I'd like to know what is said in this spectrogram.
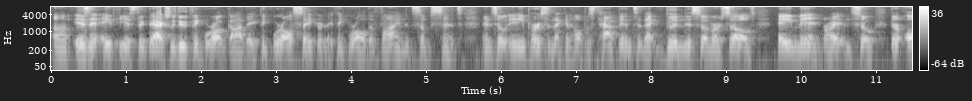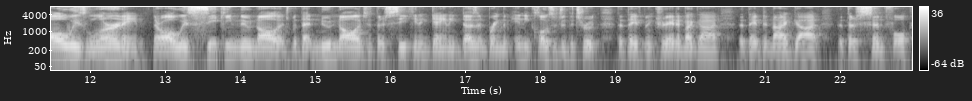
um, isn't atheistic. They actually do think we're all God. They think we're all sacred. They think we're all divine in some sense. And so any person that can help us tap into that goodness of ourselves, amen, right? And so they're always learning. They're always seeking new knowledge. But that new knowledge that they're seeking and gaining doesn't bring them any closer to the truth that they've been created by God, that they've denied God, that they're sinful,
